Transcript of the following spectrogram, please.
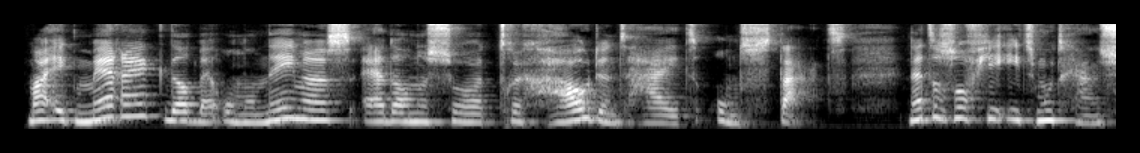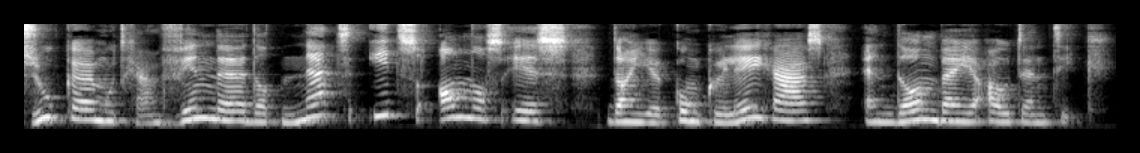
Maar ik merk dat bij ondernemers er dan een soort terughoudendheid ontstaat. Net alsof je iets moet gaan zoeken, moet gaan vinden dat net iets anders is dan je conculega's en dan ben je authentiek.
